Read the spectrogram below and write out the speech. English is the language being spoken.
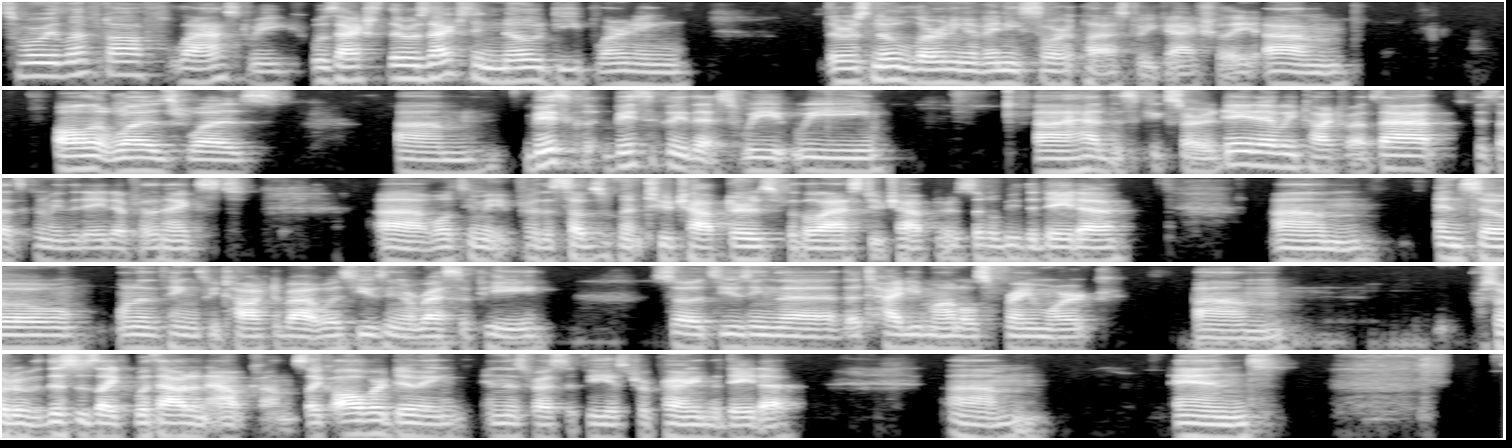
So where we left off last week was actually there was actually no deep learning. There was no learning of any sort last week. Actually, um, all it was was um, basically basically this. We we uh, had this Kickstarter data. We talked about that because that's going to be the data for the next. Uh, well, it's going to be for the subsequent two chapters. For the last two chapters, it'll be the data. Um, and so one of the things we talked about was using a recipe. So it's using the the tidymodels framework. Um, sort of this is like without an outcomes. Like all we're doing in this recipe is preparing the data. Um, and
